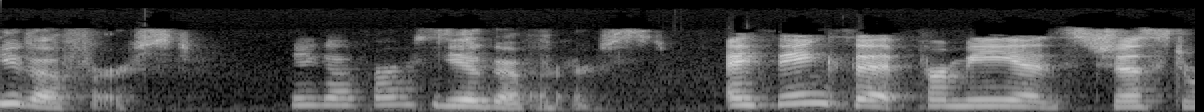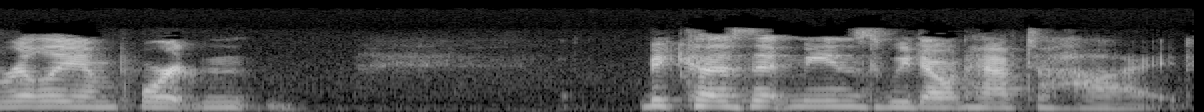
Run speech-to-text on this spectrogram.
You go first. You go first. You go first. I think that for me, it's just really important because it means we don't have to hide.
